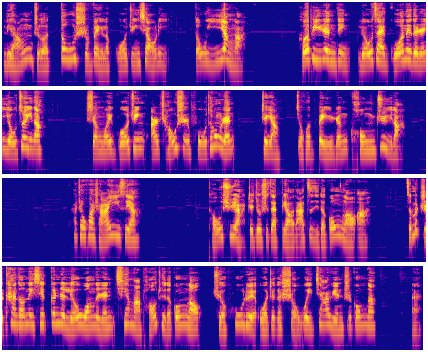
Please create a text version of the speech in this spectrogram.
两者都是为了国君效力，都一样啊，何必认定留在国内的人有罪呢？身为国君而仇视普通人，这样。”就会被人恐惧了。他这话啥意思呀？头绪啊，这就是在表达自己的功劳啊！怎么只看到那些跟着流亡的人牵马跑腿的功劳，却忽略我这个守卫家园之功呢？哎，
